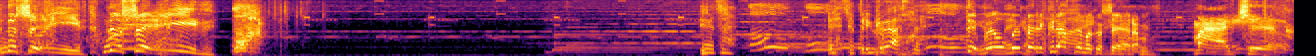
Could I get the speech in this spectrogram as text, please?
Дыши! Дыши! Это... Это прекрасно! Ты был бы прекрасным акушером. Мальчик!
